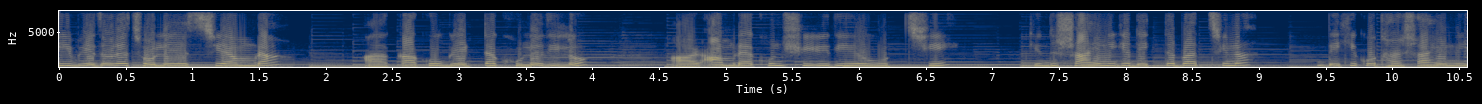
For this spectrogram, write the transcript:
এই ভেতরে চলে এসেছি আমরা কাকু গেটটা খুলে দিল। আর আমরা এখন সিঁড়ি দিয়ে উঠছি, কিন্তু শাহিনীকে দেখতে পাচ্ছি না। দেখি কোথায় শাহিনী।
